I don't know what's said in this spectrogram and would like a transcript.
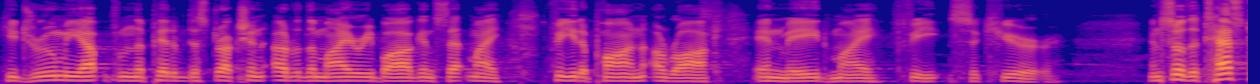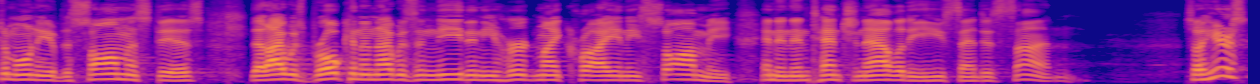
He drew me up from the pit of destruction, out of the miry bog, and set my feet upon a rock and made my feet secure. And so the testimony of the psalmist is that I was broken and I was in need, and he heard my cry and he saw me. And in intentionality, he sent his son. So here's,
